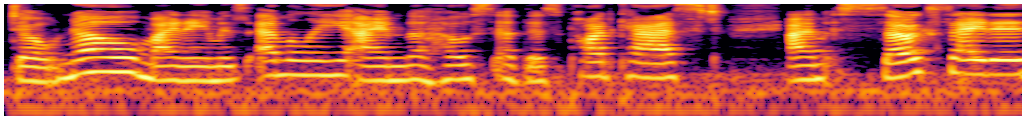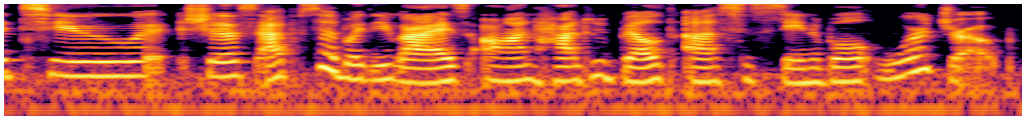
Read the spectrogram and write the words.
don't know, my name is Emily. I'm the host of this podcast. I'm so excited to share this episode with you guys on how to build a sustainable wardrobe.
